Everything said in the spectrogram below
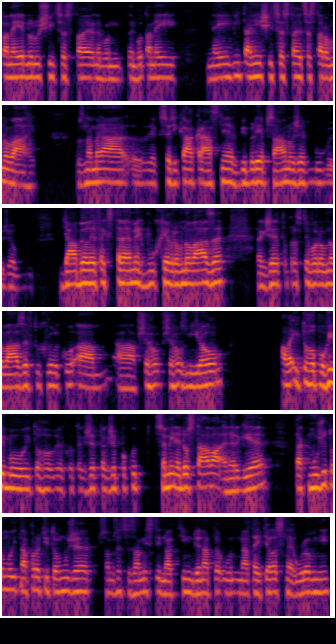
ta nejjednodušší cesta je, nebo, nebo ta nej, nejvítanější cesta je cesta rovnováhy. To znamená, eh, jak se říká krásně, v Biblii je psáno, že, že ďábel v extrémech, Bůh je v rovnováze, takže je to prostě o rovnováze v tu chvilku a, a všeho, všeho s mírou, ale i toho pohybu, i toho, jako, takže, takže pokud se mi nedostává energie, tak můžu tomu jít naproti tomu, že samozřejmě se zamyslím nad tím, kde na, to, na té tělesné úrovni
